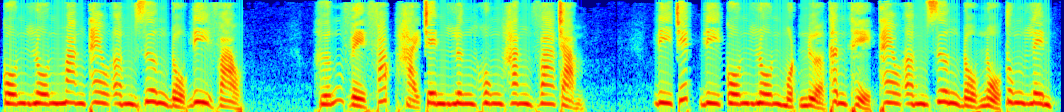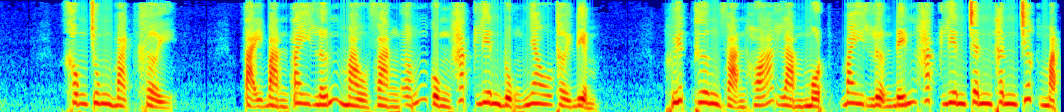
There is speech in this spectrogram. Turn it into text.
Côn lôn mang theo âm dương đổ đi vào. Hướng về Pháp Hải trên lưng hung hăng va chạm. Đi chết đi côn lôn một nửa thân thể theo âm dương đổ nổ tung lên. Không trung bạch khởi. Tại bàn tay lớn màu vàng ấm cùng hắc liên đụng nhau thời điểm. Huyết thương vạn hóa làm một bay lượn đến hắc liên chân thân trước mặt.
